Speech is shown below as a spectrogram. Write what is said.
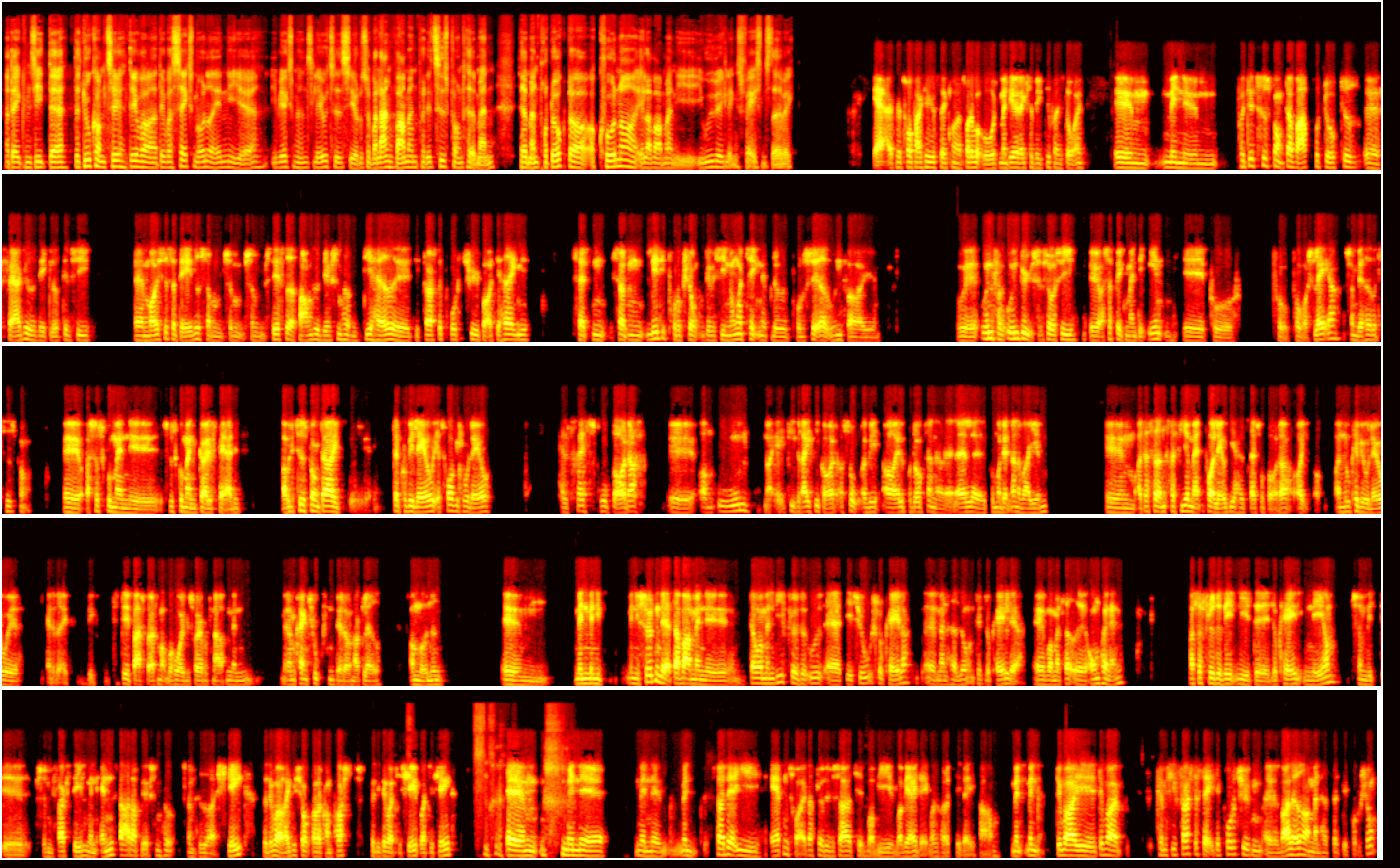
Og der kan man sige, da, da du kom til, det var, det var seks måneder inde i, uh, i virksomhedens levetid, siger du. Så hvor langt var man på det tidspunkt? Havde man, havde man produkter og kunder, eller var man i, i udviklingsfasen stadigvæk? Ja, altså jeg tror faktisk ikke, var 600, jeg tror det var 8, men det er ikke så vigtigt for historien. Øhm, men øhm, på det tidspunkt, der var produktet øh, færdigudviklet, det vil sige, øh, Moises og David, som, som, som stiftede og foundede virksomheden, de havde øh, de første prototyper, og de havde egentlig sat den sådan lidt i produktion, det vil sige, at nogle af tingene blev produceret uden for, øh, øh, uden for udenbys, så at sige, øh, og så fik man det ind øh, på, på, på vores lager, som vi havde på det tidspunkt. Øh, og så skulle, man, øh, så skulle man gøre det færdigt. Og på det tidspunkt, der, der kunne vi lave, jeg tror vi kunne lave 50 robotter øh, om ugen, når alt gik rigtig godt, og sol og vind, og alle produkterne, eller alle komponenterne var hjemme. Øhm, og der sad en 3-4 mand for at lave de 50 robotter, og, og, og nu kan vi jo lave, øh, ja, det ved jeg ikke, det er bare et spørgsmål om, hvor hurtigt vi trykker på knappen, men, men omkring 1000 bliver der jo nok lavet om måneden. Øhm, men, men, i, men i 17 der, der var man, øh, der var man lige flyttet ud af DCU's lokaler. Øh, man havde lånt et lokale der, øh, hvor man sad øh, oven på hinanden. Og så flyttede vi ind i et øh, lokale i Neum, som vi, øh, som vi faktisk delte med en anden startup virksomhed, som hedder Shade. Så det var rigtig sjovt, når der kom post, fordi det var til Shape og til Shade. øhm, men, øh, men, øh, men så der i 18, tror jeg, der flyttede vi så til, hvor vi, hvor vi er i dag, hvor vi holder til i dag i Farm. Men, men det var, øh, det var, kan man sige, første stadie. Prototypen øh, var lavet, og man havde sat det i produktion.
